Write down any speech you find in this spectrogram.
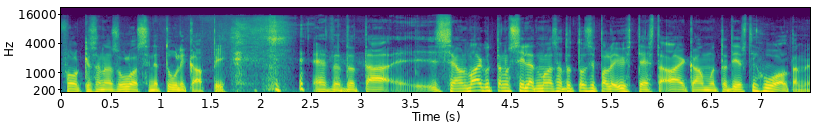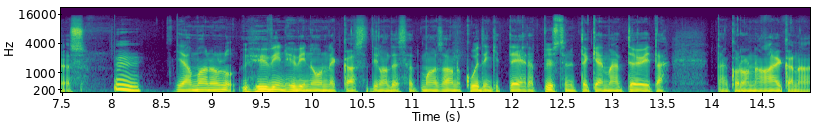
Folkki sanoisi ulos sinne tuulikaappiin. että tota, se on vaikuttanut sille, että me ollaan saatu tosi paljon yhteistä aikaa, mutta tietysti huolta myös. Mm. Ja mä oon ollut hyvin, hyvin onnekkaassa tilanteessa, että mä oon saanut kuitenkin tehdä, pystynyt tekemään töitä tämän korona-aikana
